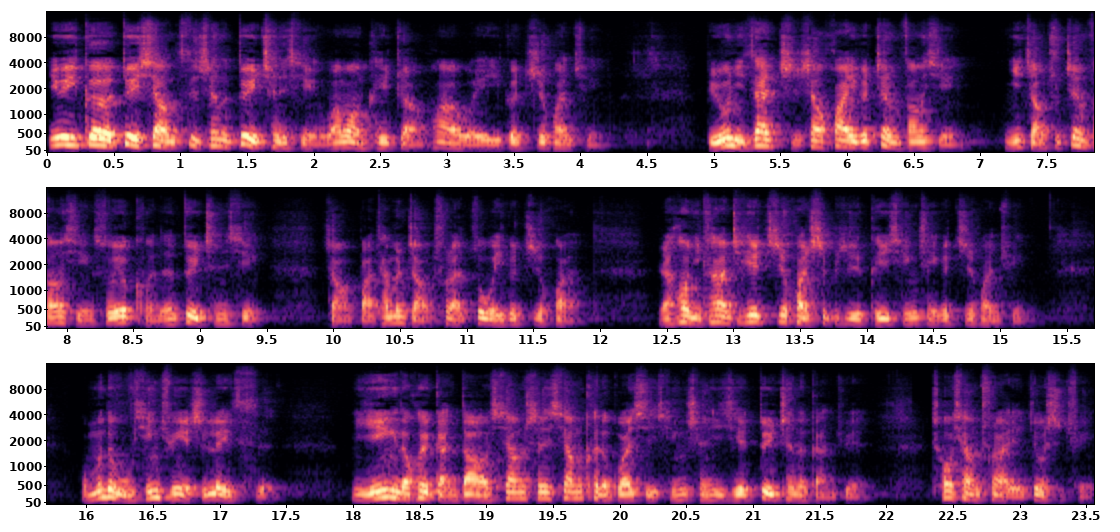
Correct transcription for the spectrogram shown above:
因为一个对象自身的对称性，往往可以转化为一个置换群。比如你在纸上画一个正方形，你找出正方形所有可能的对称性，找把它们找出来作为一个置换，然后你看看这些置换是不是可以形成一个置换群。我们的五行群也是类似。你隐隐的会感到相生相克的关系形成一些对称的感觉，抽象出来也就是群。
